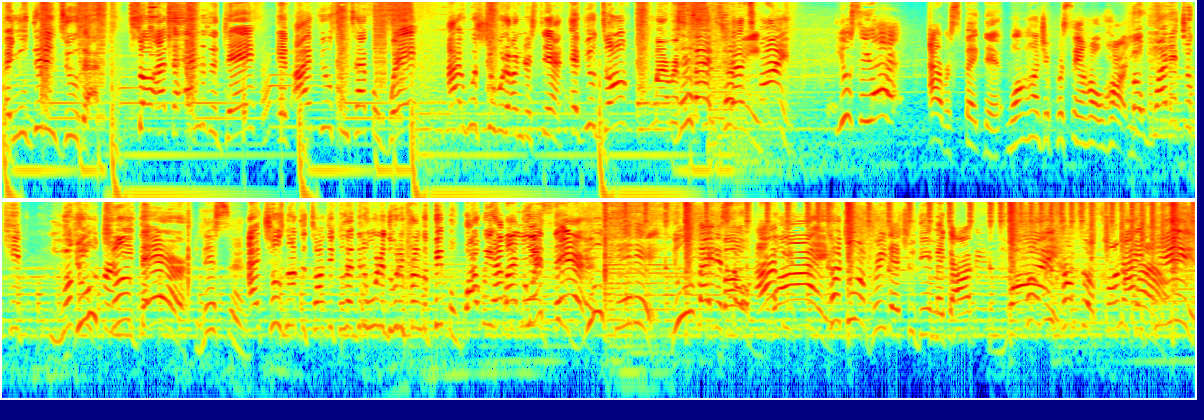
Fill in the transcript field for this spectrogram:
And you didn't do that. So at the end of the day, if I feel some type of way, I wish you would understand. If you don't, my respect, that's me. fine. You see that? I respect that 100% wholeheartedly. But why did you keep looking you for me there? that- Listen. I chose not to talk to you because I didn't want to do it in front of the people. Why we have to do it there? You did it. You made it so But obvious. why? Could you agree that you did make it obvious? Why? Could we come to a common I did.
